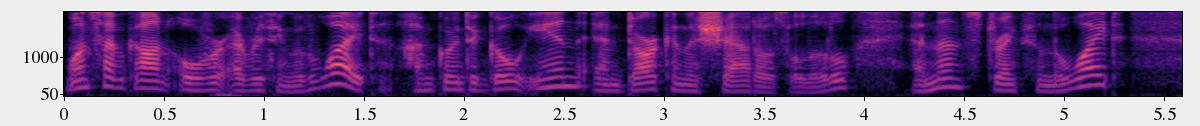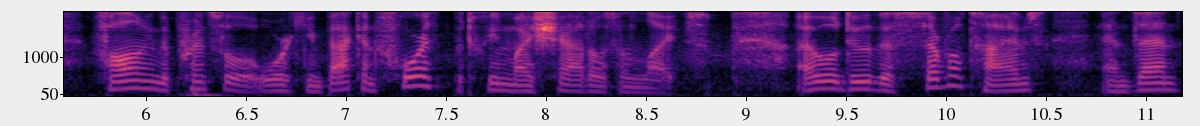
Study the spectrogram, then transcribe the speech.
Once I've gone over everything with white, I'm going to go in and darken the shadows a little, and then strengthen the white, following the principle of working back and forth between my shadows and lights. I will do this several times, and then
